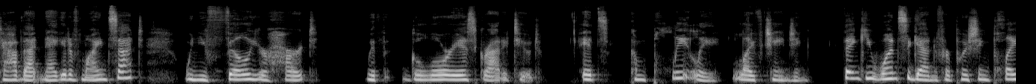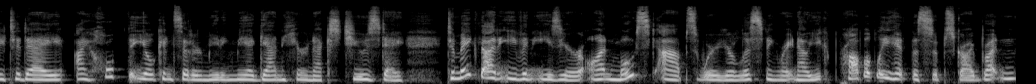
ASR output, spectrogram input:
to have that negative mindset when you fill your heart with glorious gratitude. It's completely life changing. Thank you once again for pushing play today. I hope that you'll consider meeting me again here next Tuesday. To make that even easier, on most apps where you're listening right now, you could probably hit the subscribe button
